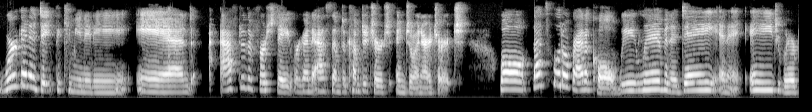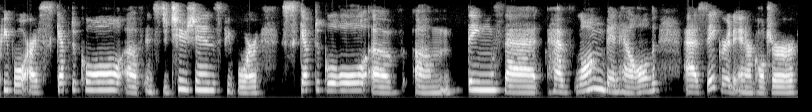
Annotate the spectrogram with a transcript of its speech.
we're going to date the community, and after the first date, we're going to ask them to come to church and join our church. Well, that's a little radical. We live in a day and an age where people are skeptical of institutions, people are skeptical of um, things that have long been held as sacred in our culture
